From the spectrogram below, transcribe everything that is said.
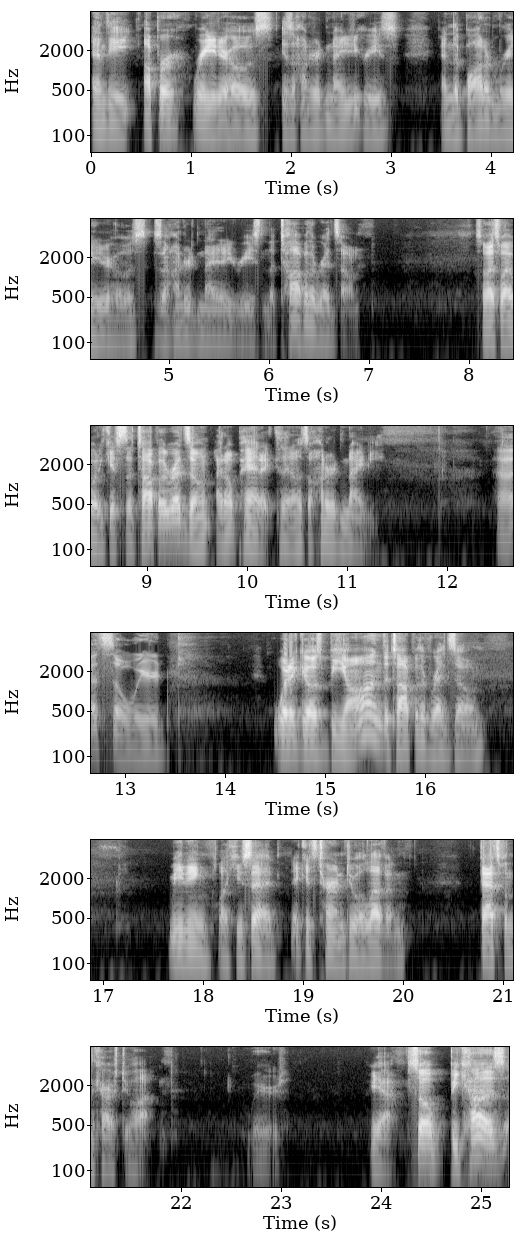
and the upper radiator hose is 190 degrees, and the bottom radiator hose is 190 degrees in the top of the red zone. So that's why when it gets to the top of the red zone, I don't panic because I know it's 190. Ah, that's so weird. When it goes beyond the top of the red zone, meaning, like you said, it gets turned to 11, that's when the car's too hot. Weird. Yeah. So because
